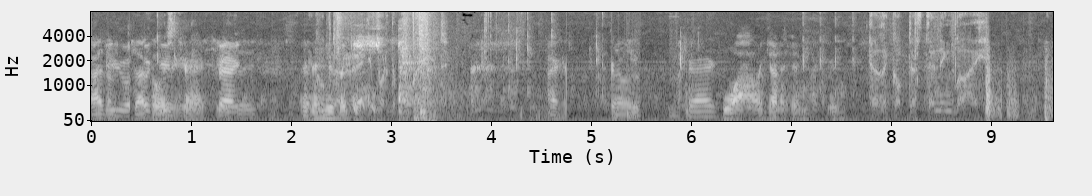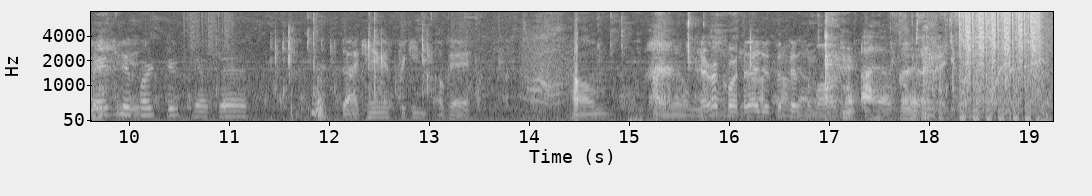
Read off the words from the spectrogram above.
I don't fucking over here. crack. And then he was like. I heard that was Crack. wow, I gotta hit my crew. Helicopter standing by. Where's the marker? Yeah, good. I can't even freaking. Okay. Tell him. I don't know. I recorded that just to piss him off. I have it. Ready for deployment.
